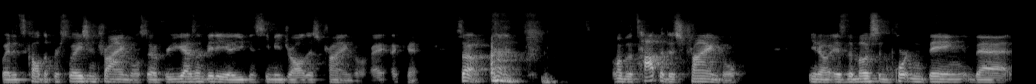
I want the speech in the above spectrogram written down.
but it's called the persuasion triangle so for you guys on video you can see me draw this triangle right okay so on the top of this triangle you know is the most important thing that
